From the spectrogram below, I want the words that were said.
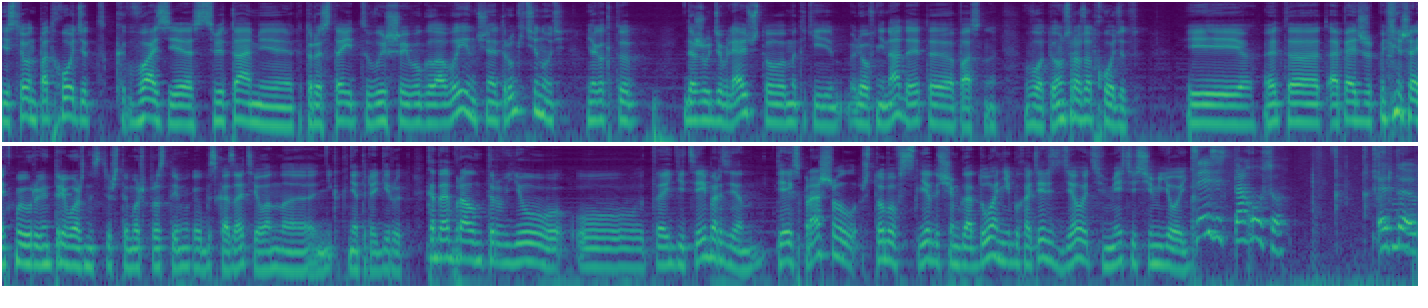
Если он подходит к вазе с цветами, которая стоит выше его головы, и начинает руки тянуть, я как-то даже удивляюсь, что мы такие, Лев, не надо, это опасно. Вот, и он сразу отходит. И это, опять же, понижает мой уровень тревожности, что ты можешь просто ему как бы сказать, и он э, никак не отреагирует. Когда я брал интервью у твоих детей, Борзен, я их спрашивал, что бы в следующем году они бы хотели сделать вместе с семьей. Это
